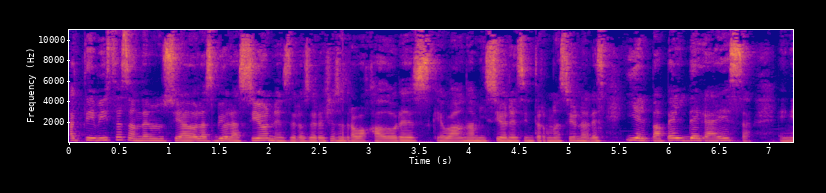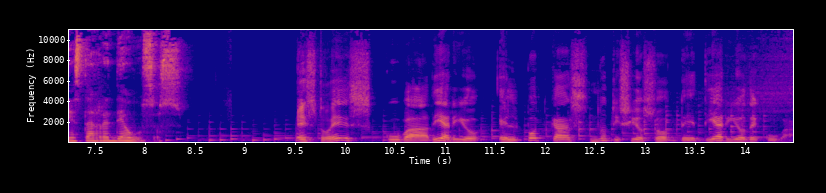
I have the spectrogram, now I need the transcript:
Activistas han denunciado las violaciones de los derechos de trabajadores que van a misiones internacionales y el papel de Gaesa en esta red de abusos. Esto es Cuba a Diario, el podcast noticioso de Diario de Cuba.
